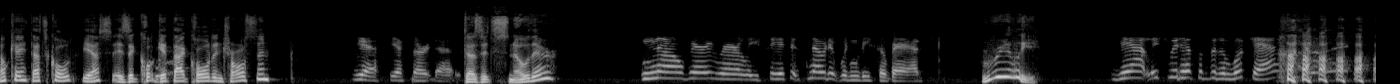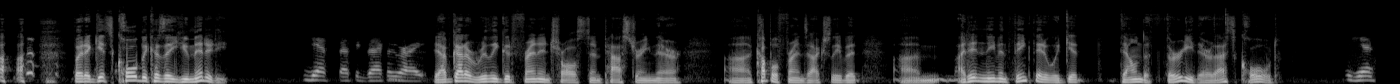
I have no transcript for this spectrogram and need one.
Okay, that's cold. Yes. Is it cold? Get that cold in Charleston? Yes, yes, sir, it does. Does it snow there? No, very rarely. See, if it snowed, it wouldn't be so bad. Really? Yeah, at least we'd have something to look at. but it gets cold because of the humidity. yes, that's exactly right. Yeah, I've got a really good friend in Charleston pastoring there. Uh, a couple friends actually, but um, I didn't even think that it would get down to 30 there. That's cold. Yes,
